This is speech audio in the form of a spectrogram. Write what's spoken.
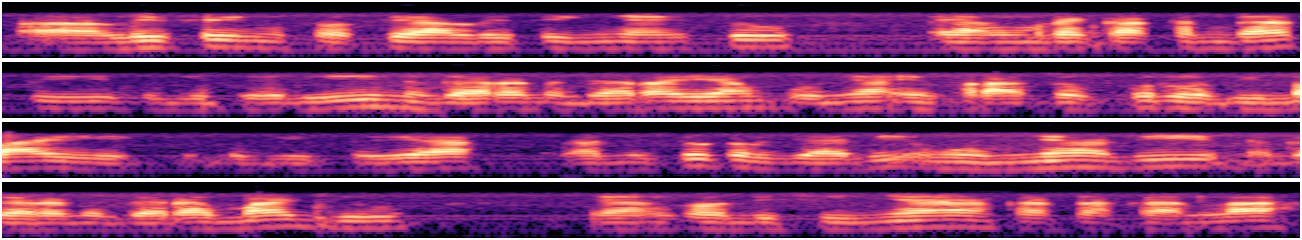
uh, living, sosial livingnya itu yang mereka kendati begitu. Di negara-negara yang punya infrastruktur lebih baik begitu ya. Dan itu terjadi umumnya di negara-negara maju yang kondisinya katakanlah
